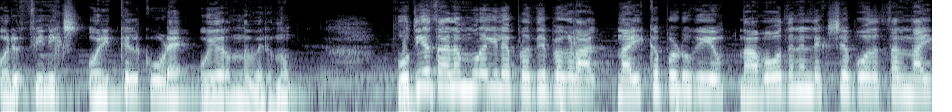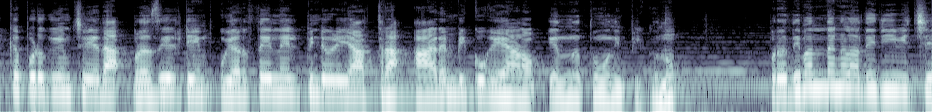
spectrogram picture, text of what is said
ഒരു ഫിനിക്സ് ഒരിക്കൽ കൂടെ ഉയർന്നു വരുന്നു. പുതിയ തലമുറയിലെ പ്രതിഭകളാൽ നയിക്കപ്പെടുകയും നവോധന ലക്ഷ്യബോധത്താൽ നയിക്കപ്പെടുകയും ചെയ്ത ബ്രസീൽ ടീം ഉയർത്തെഴുന്നേൽപ്പിന്റെ ഒരു യാത്ര ആരംഭിക്കുകയാണോ എന്ന് തോന്നിപ്പിക്കുന്നു. പ്രതിബന്ധങ്ങൾ അതിജീവിച്ച്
